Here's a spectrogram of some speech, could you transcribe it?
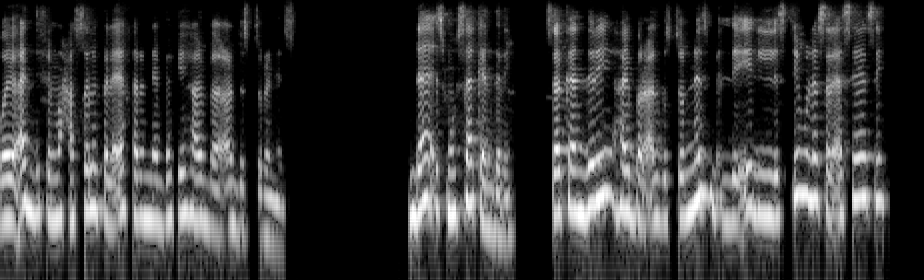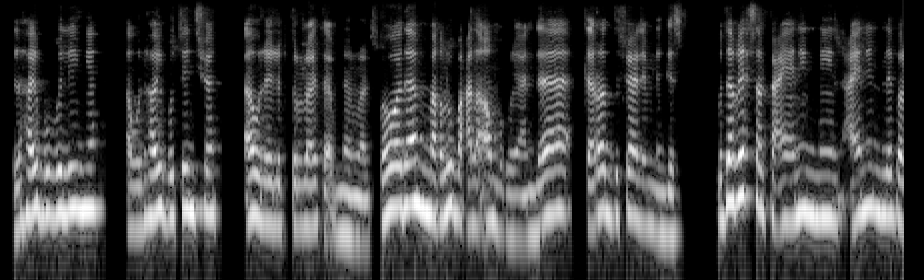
ويؤدي في المحصلة في الآخر إن يبقى فيه hyperaldosteronism ده اسمه secondary secondary hyperaldosteronism اللي إيه؟ ال stimulus الأساسي ال hypovolemia أو ال hypotension أو ال electrolyte abnormalities فهو ده مغلوب على أمره يعني ده كرد فعل من الجسم. وده بيحصل في عيانين مين؟ عيانين liver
